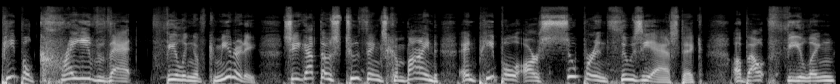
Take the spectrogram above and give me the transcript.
People crave that feeling of community. So you got those two things combined, and people are super enthusiastic about feeling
